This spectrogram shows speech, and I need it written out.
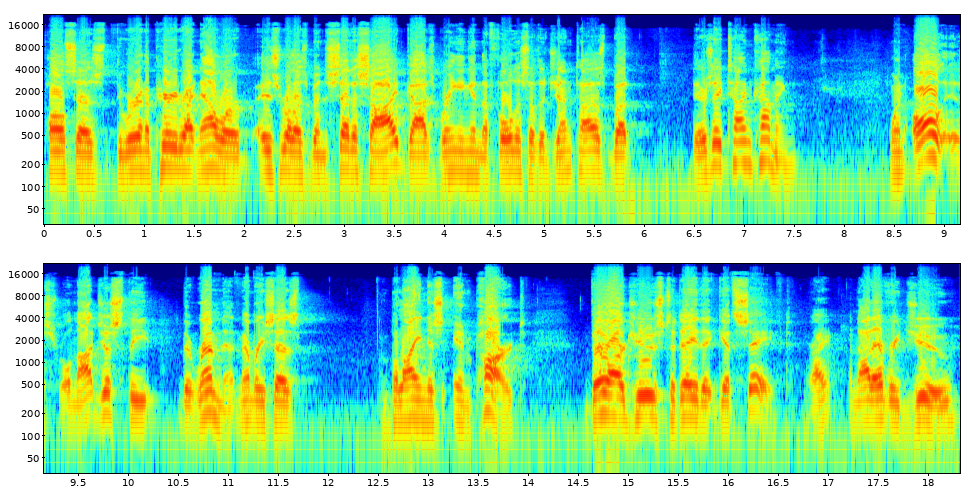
Paul says we're in a period right now where Israel has been set aside. God's bringing in the fullness of the Gentiles, but there's a time coming when all Israel, not just the, the remnant, remember he says blindness in part, there are Jews today that get saved, right? And not every Jew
